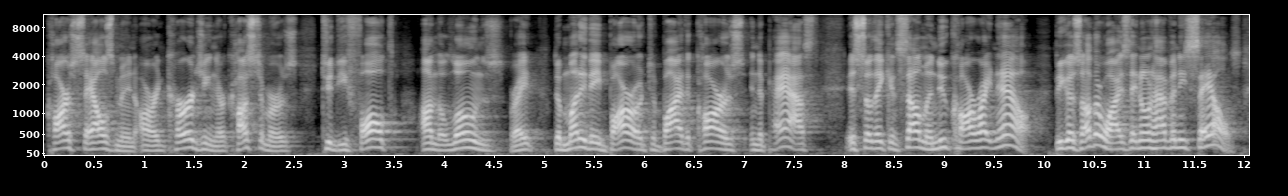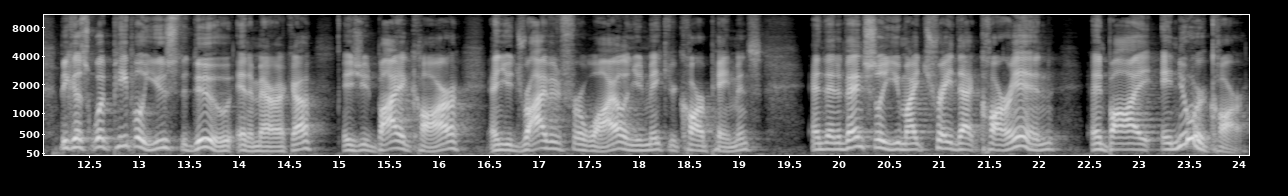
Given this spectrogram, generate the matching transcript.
car salesmen are encouraging their customers to default on the loans, right? The money they borrowed to buy the cars in the past is so they can sell them a new car right now because otherwise they don't have any sales. Because what people used to do in America is you'd buy a car and you'd drive it for a while and you'd make your car payments. And then eventually you might trade that car in and buy a newer car.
